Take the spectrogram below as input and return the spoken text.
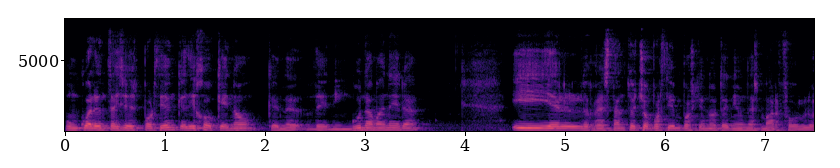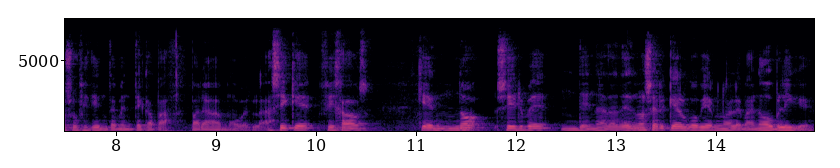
un 46% que dijo que no, que de, ninguna manera. Y el restante 8% pues que no tenía un smartphone lo suficientemente capaz para moverla. Así que fijaos que no sirve de nada, de no ser que el gobierno alemán obligue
